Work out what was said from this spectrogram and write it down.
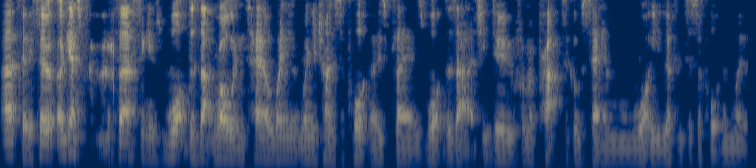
Perfect. So I guess the first thing is what does that role entail when you when you're trying to support those players? What does that actually do from a practical setting? What are you looking to support them with?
